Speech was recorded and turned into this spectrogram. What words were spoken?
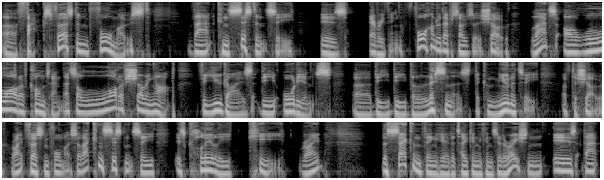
uh, facts. First and foremost, that consistency is everything. 400 episodes of the show, that's a lot of content. That's a lot of showing up for you guys, the audience, uh, the the the listeners, the community of the show, right? First and foremost. So that consistency is clearly key, right? The second thing here to take into consideration is that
